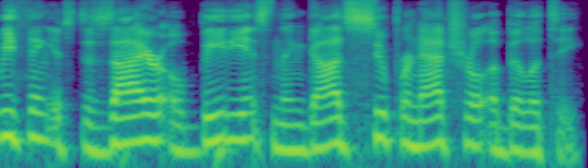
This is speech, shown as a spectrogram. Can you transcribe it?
We think it's desire, obedience, and then God's supernatural ability.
